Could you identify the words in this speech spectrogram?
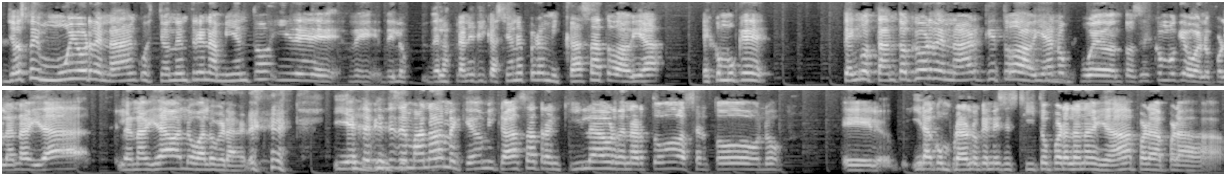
yo soy muy ordenada en cuestión de entrenamiento y de, de, de las planificaciones, pero en mi casa todavía es como que tengo tanto que ordenar que todavía no puedo. Entonces, como que bueno, por la Navidad la Navidad lo va a lograr. y este fin de semana me quedo en mi casa tranquila, ordenar todo, hacer todo, lo, eh, ir a comprar lo que necesito para la Navidad, para, para,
